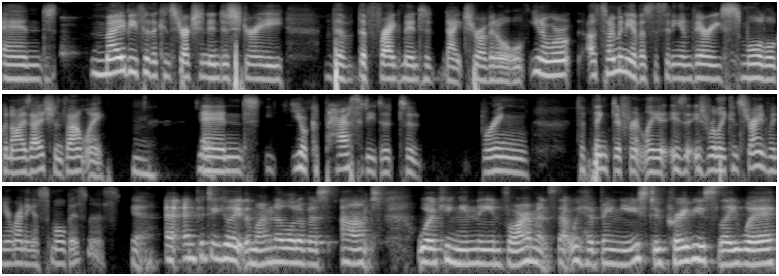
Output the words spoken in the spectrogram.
and maybe for the construction industry, the the fragmented nature of it all. You know, we're uh, so many of us are sitting in very small organizations, aren't we? Mm yeah. and your capacity to, to bring to think differently is, is really constrained when you're running a small business. Yeah. And particularly at the moment, a lot of us aren't working in the environments that we have been used to previously where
